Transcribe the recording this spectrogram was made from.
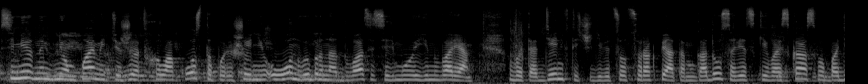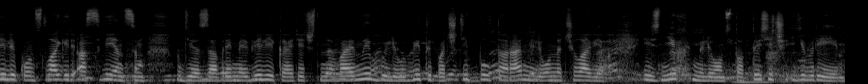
Всемирным днем памяти жертв Холокоста по решению ООН выбрано 27 января. В этот день, в 1945 году, советские войска освободили концлагерь Освенцим, где за время Великой Отечественной войны были убиты почти полтора миллиона человек. Из них миллион сто тысяч евреи.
